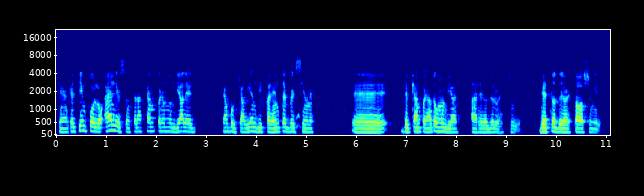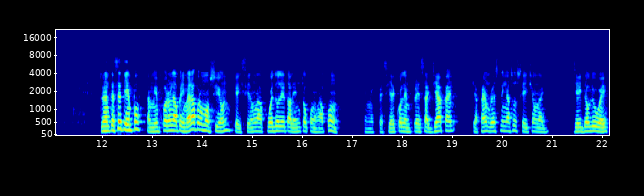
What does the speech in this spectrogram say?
si en aquel tiempo los Andersons eran campeones mundiales, era porque habían diferentes versiones eh, del campeonato mundial alrededor de los estudios, de, de los Estados Unidos. Durante ese tiempo también fueron la primera promoción que hicieron un acuerdo de talento con Japón, en especial con la empresa Japan, Japan Wrestling Association, la JWA,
